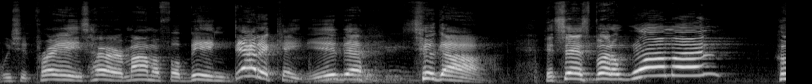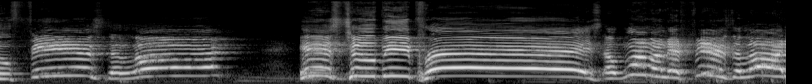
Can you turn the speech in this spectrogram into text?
we should praise her, Mama, for being dedicated to God. It says, But a woman who fears the Lord is to be praised. A woman that fears the Lord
